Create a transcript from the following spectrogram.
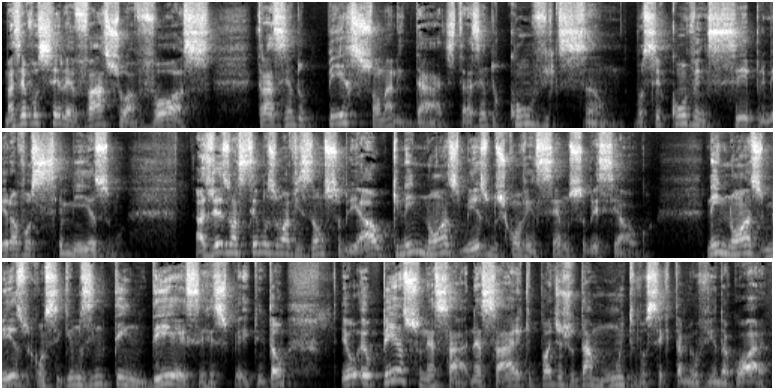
mas é você levar a sua voz trazendo personalidade, trazendo convicção. Você convencer primeiro a você mesmo. Às vezes nós temos uma visão sobre algo que nem nós mesmos convencemos sobre esse algo nem nós mesmos conseguimos entender esse respeito. Então, eu, eu penso nessa, nessa área que pode ajudar muito você que está me ouvindo agora,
